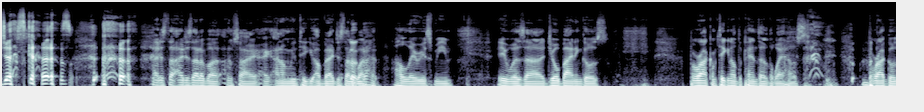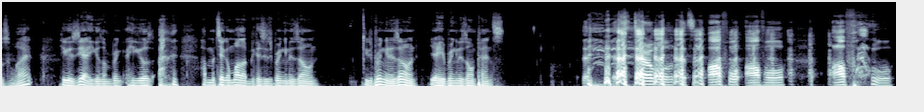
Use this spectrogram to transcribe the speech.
just because. I just thought I just thought about. I'm sorry, I, I don't mean to take you up, but I just thought No, about a, a hilarious meme. It was uh, Joe Biden goes, Barack, I'm taking all the pens out of the White House. Barack goes, what? He goes, yeah. He goes, I'm bring. He goes, I'm gonna take them all out because he's bringing his own. He's bringing his own. Yeah, he's bringing his own pens. That, that's terrible. That's an awful, awful, awful,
